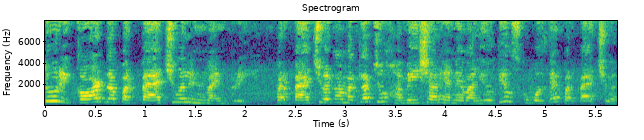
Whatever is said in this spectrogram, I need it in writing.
to record the perpetual inventory perpetual का मतलब जो हमेशा रहने वाली होती है, उसको बोलते हैं perpetual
